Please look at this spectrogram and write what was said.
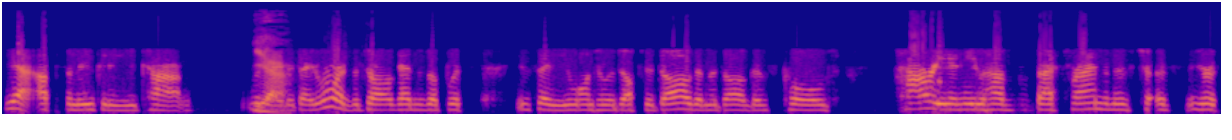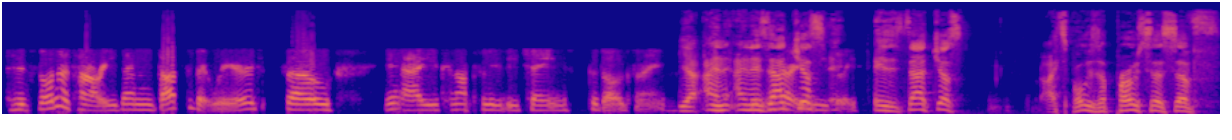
yeah, absolutely, you can Yeah. Or the dog ended up with, you say you want to adopt a dog, and the dog is called Harry, and you have a best friend, and his your his son is Harry. Then that's a bit weird. So yeah, you can absolutely change the dog's name. Yeah, and, and is that just easily. is that just I suppose a process of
